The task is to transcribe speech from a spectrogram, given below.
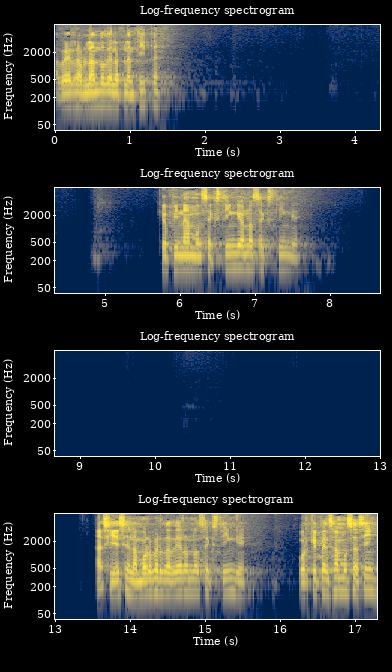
A ver, hablando de la plantita. ¿Qué opinamos? ¿Se extingue o no se extingue? Así es, el amor verdadero no se extingue. ¿Por qué pensamos así?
